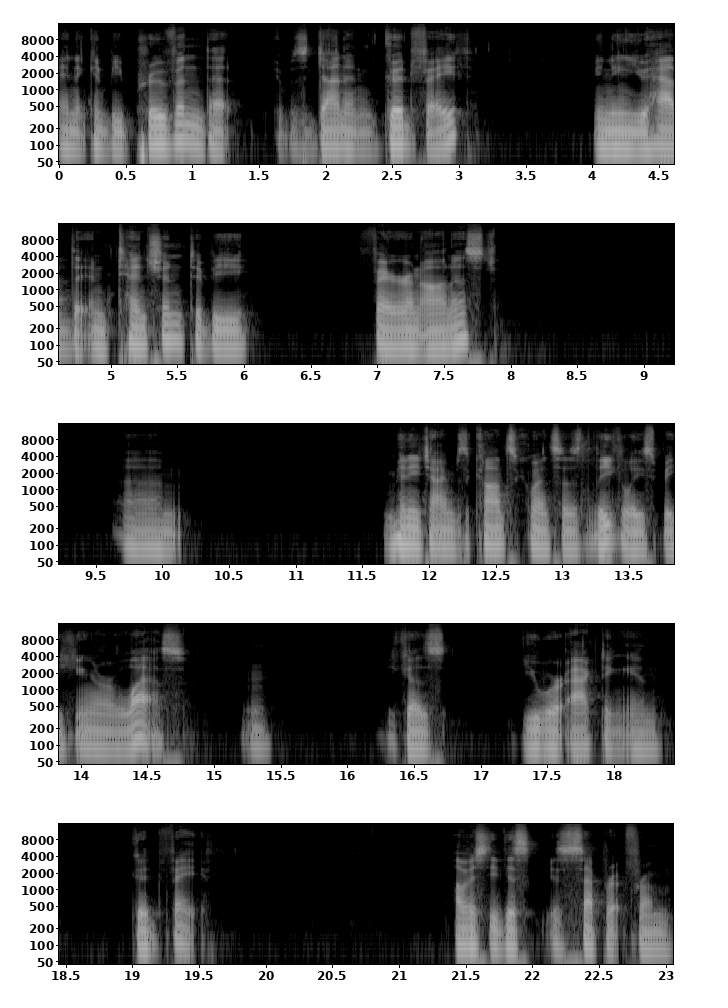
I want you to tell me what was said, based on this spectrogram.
and it can be proven that it was done in good faith, meaning you had the intention to be fair and honest, um, many times the consequences, legally speaking, are less Mm. because you were acting in good faith. Obviously, this is separate from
